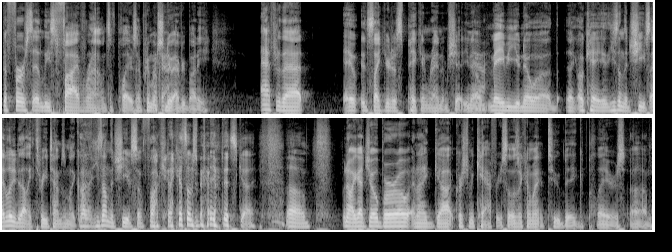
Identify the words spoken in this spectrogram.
The first at least five rounds of players, I pretty much Okay. knew everybody after that, it, it's like you're just picking random shit. You know, Yeah. maybe you know, uh, like okay, he's on the Chiefs. I literally did that like three times. I'm like, oh, he's on the Chiefs, so fuck it. I guess I'll just pick this guy. Um, but no, I got Joe Burrow and I got Christian McCaffrey. So those are kind of my two big players. Um,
